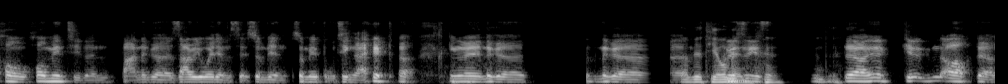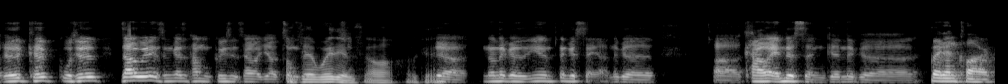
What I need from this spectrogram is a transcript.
后后面几轮把那个 Ziaire Williams 也顺便顺便补进来的，因为那个那个呃。对啊，因为哦，对啊，可是可是我觉得 Williams 应该是他们 Grizzlies 要要重点。Williams 哦，OK。对啊，那那个因为那个谁啊，那个呃 Kyle Anderson 跟那个 Brandon Clark，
